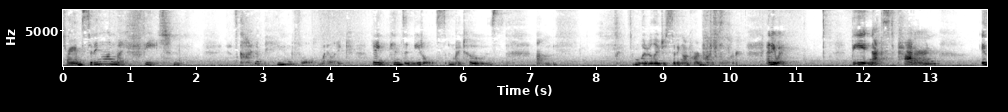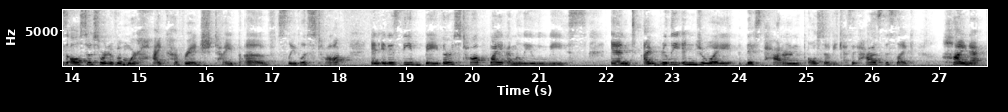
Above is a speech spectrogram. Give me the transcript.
sorry, I'm sitting on my feet. It's kind of painful, my like, getting pins and needles in my toes. Um, I'm literally just sitting on hardwood floor. Anyway, the next pattern is also sort of a more high coverage type of sleeveless top and it is the Bather's Top by Emily Louise. And I really enjoy this pattern also because it has this like high neck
